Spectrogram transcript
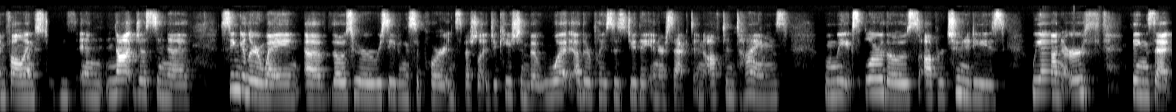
and following students and not just in a singular way of those who are receiving support in special education but what other places do they intersect? And oftentimes when we explore those opportunities, we unearth things that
